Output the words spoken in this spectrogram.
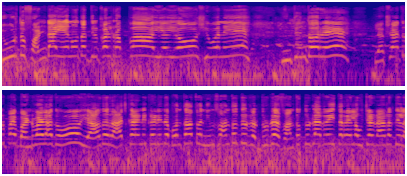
ಇವ್ರದ್ದು ಫಂಡ ಏನು ಅಂತ ತಿಳ್ಕೊಳ್ರಪ್ಪ. ಅಯ್ಯಯ್ಯೋ, ಶಿವನೇ ಇಂತಿಂತವ್ರೆ ಲಕ್ಷಾಂತರ ರೂಪಾಯಿ ಬಂಡವಾಳ ಅದು. ಯಾವುದೋ ರಾಜಕಾರಣಿ ಕಡೆಯಿಂದ ಬಂತ ಅಥವಾ ನಿಮ್ಮ ಸ್ವಂತ ದುಡ್ಡು ದುಡ್ಡು, ಸ್ವಂತ ದುಡ್ಡಾದ್ರೆ ಈ ಥರ ಎಲ್ಲ ಉಚ್ಚಾರ ಆಡೋದಿಲ್ಲ.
